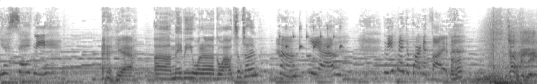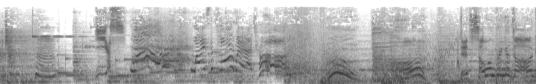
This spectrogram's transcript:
you saved me. yeah. Uh, maybe you wanna go out sometime? Huh? Yeah. Meet me at the park at five. Uh-huh. Hmm. Yes! Wow! Why is the floor wet? Huh? Did someone bring a dog?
